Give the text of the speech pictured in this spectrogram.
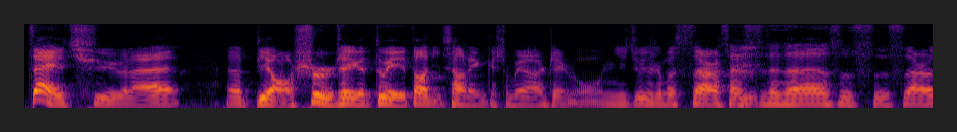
再去来。呃，表示这个队到底上了一个什么样的阵容？你就是什么四二三四三三四四四二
